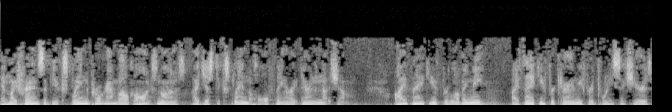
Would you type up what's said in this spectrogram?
And my friends, if you explain the program of Alcoholics Anonymous, I just explained the whole thing right there in a nutshell. I thank you for loving me. I thank you for carrying me for 26 years.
